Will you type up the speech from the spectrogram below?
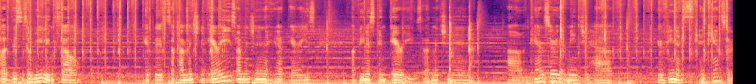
But this is a reading, so if it's if I'm mentioning Aries, I'm mentioning that you have Aries, a Venus in Aries. If I'm mentioning uh, Cancer, that means you have your Venus in Cancer.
